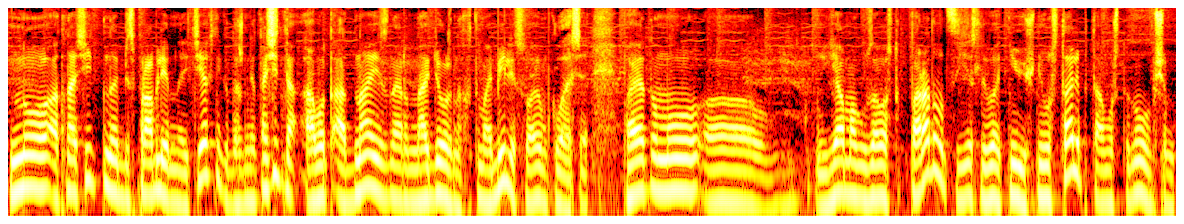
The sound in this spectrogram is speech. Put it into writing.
Но относительно беспроблемная техника, даже не относительно, а вот одна из, наверное, надежных автомобилей в своем классе. Поэтому э, я могу за вас только порадоваться, если вы от нее еще не устали, потому что, ну, в общем,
